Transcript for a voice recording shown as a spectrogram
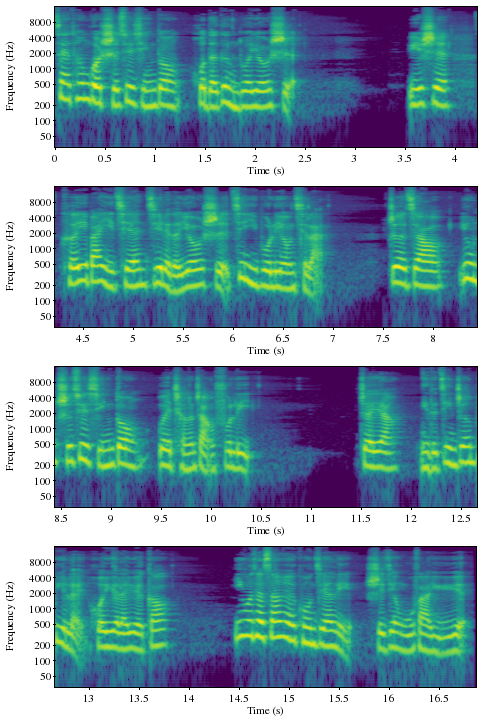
再通过持续行动获得更多优势，于是可以把以前积累的优势进一步利用起来。这叫用持续行动为成长复利，这样你的竞争壁垒会越来越高，因为在三维空间里，时间无法逾越。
